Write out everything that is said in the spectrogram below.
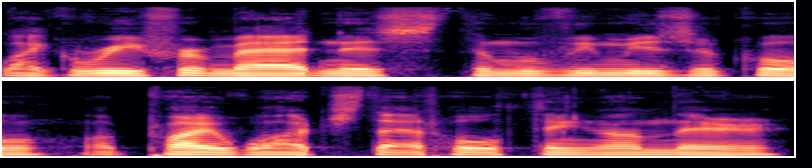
like Reefer Madness, the movie musical. I'll probably watch that whole thing on there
